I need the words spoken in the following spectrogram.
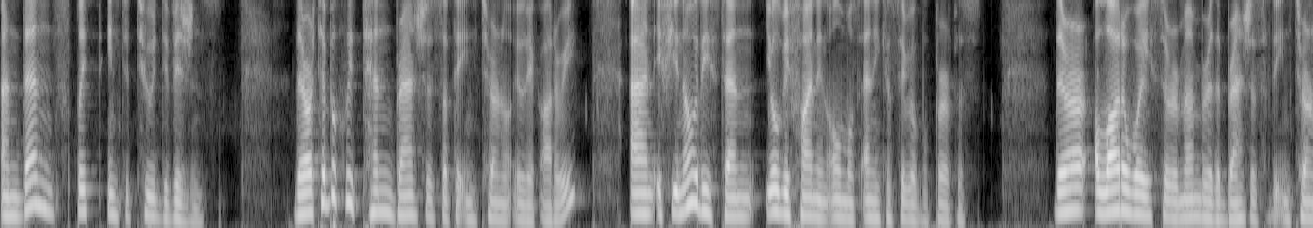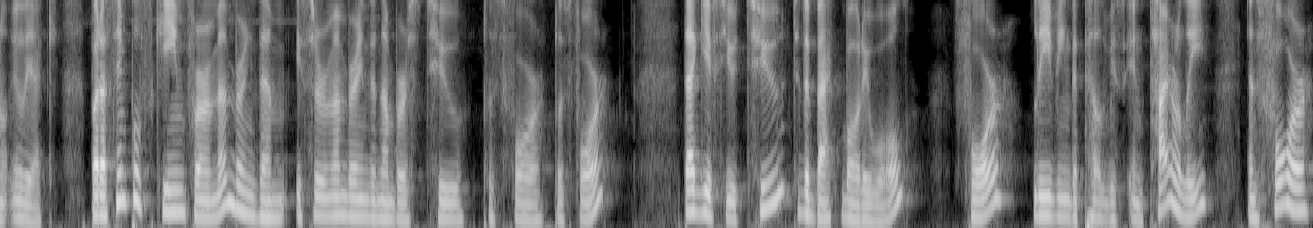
and then split into two divisions. There are typically 10 branches of the internal iliac artery, and if you know these 10, you'll be fine in almost any conceivable purpose. There are a lot of ways to remember the branches of the internal iliac, but a simple scheme for remembering them is to remembering the numbers 2 plus 4 plus 4. That gives you 2 to the back body wall, 4 leaving the pelvis entirely, and 4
